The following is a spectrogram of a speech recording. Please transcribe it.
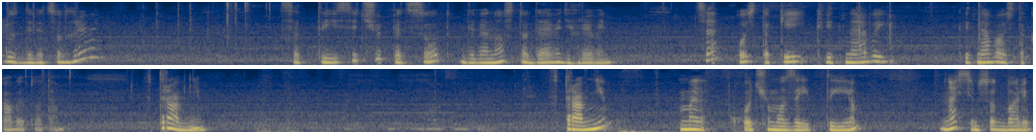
Плюс 900 гривень це 1599 гривень. Це ось такий квітневий, квітнева ось така виплата. В травні. В травні ми хочемо зайти на 700 балів.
